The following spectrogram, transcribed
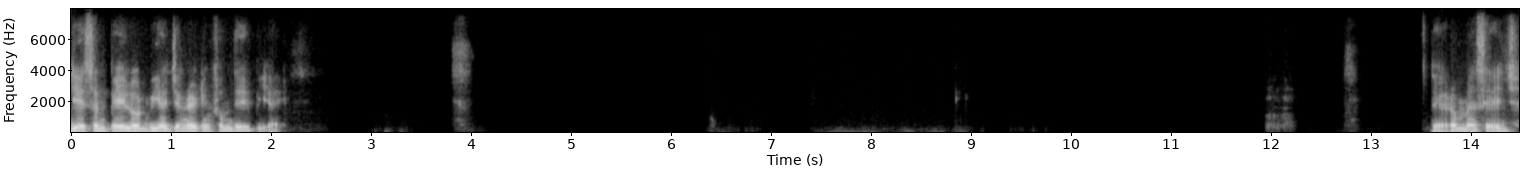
JSON payload we are generating from the API. The error message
